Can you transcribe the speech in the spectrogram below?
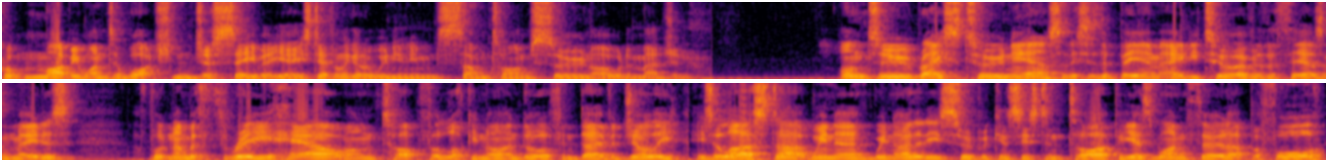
Might be one to watch and just see, but yeah, he's definitely got a win in him sometime soon, I would imagine. On to race two now. So this is the BM82 over the 1,000 metres. I've put number three, How, on top for Lockie Neindorf and David Jolly. He's a last start winner. We know that he's super consistent type. He has one third up before.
